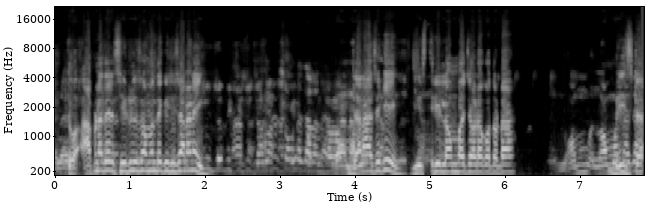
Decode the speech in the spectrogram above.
তো আপনাদের শিডিউল সম্বন্ধে কিছু জানা নেই? জানা আছে কি? মিস্ত্রি লম্বা চওড়া কতটা? ব্রিজটা?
